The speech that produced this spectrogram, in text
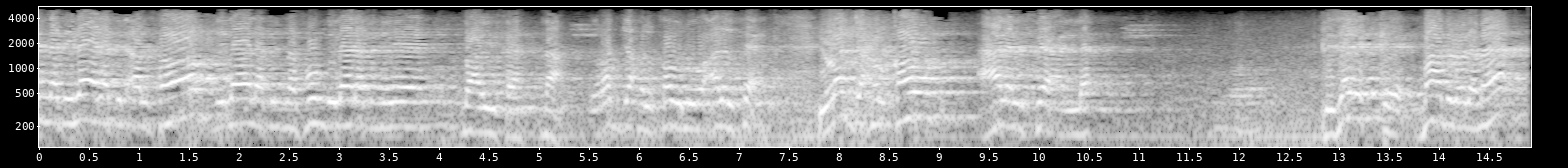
أن دلالة الألفاظ دلالة المفهوم دلالة ضعيفة. نعم. يرجح القول على الفعل. يرجح القول على الفعل. لذلك بعض العلماء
